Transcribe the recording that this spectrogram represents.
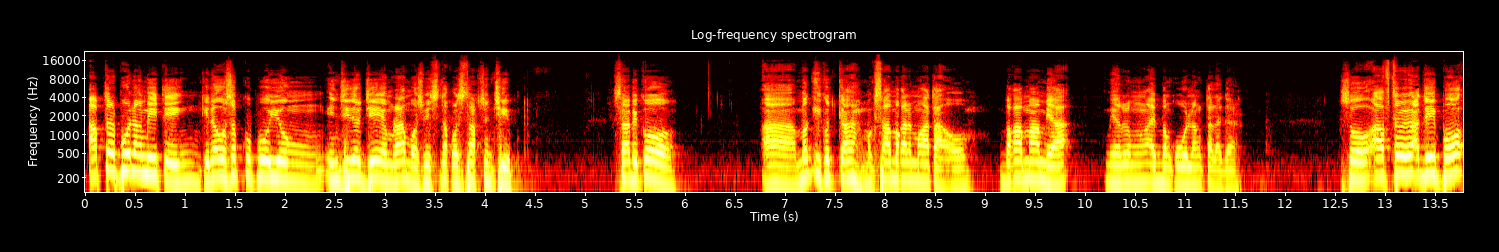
after po ng meeting, kinausap ko po yung Engineer J.M. Ramos, which is the construction chief. Sabi ko, ah, mag-ikot ka, magsama ka ng mga tao. Baka mamaya, mayroong mga ibang kulang talaga. So, after a day po,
